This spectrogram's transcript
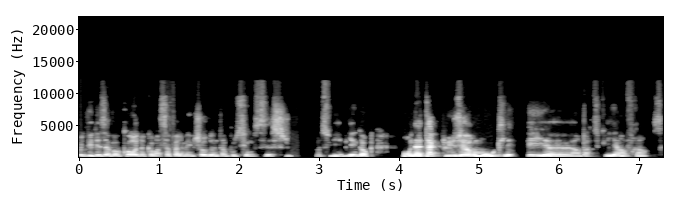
de vue des avocats, on a commencé à faire la même chose, on est en position 6, je me souviens bien. Donc, on attaque plusieurs mots-clés, en particulier en France.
